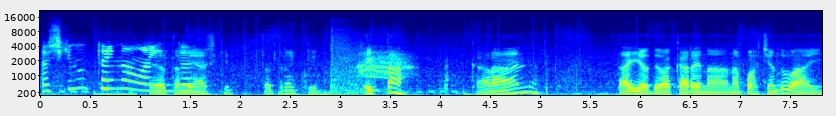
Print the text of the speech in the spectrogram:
Acho que não tem não ainda. Eu também acho que tá tranquilo. Eita! Caralho! Tá aí, ó. Deu a cara aí na, na portinha do ar aí.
